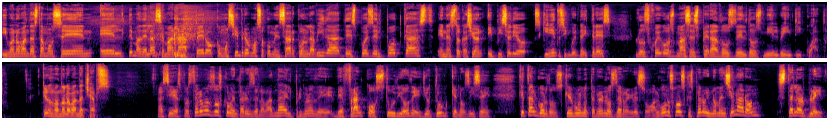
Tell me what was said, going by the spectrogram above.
Y bueno, banda, estamos en el tema de la semana, pero como siempre vamos a comenzar con la vida después del podcast. En esta ocasión, episodio 553, los juegos más esperados del 2024. ¿Qué nos mandó la banda, chaps? Así es, pues tenemos dos comentarios de la banda. El primero de, de, Franco Studio de YouTube que nos dice: ¿Qué tal, gordos? Qué bueno tenerlos de regreso. Algunos juegos que espero y no mencionaron: Stellar Blade,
